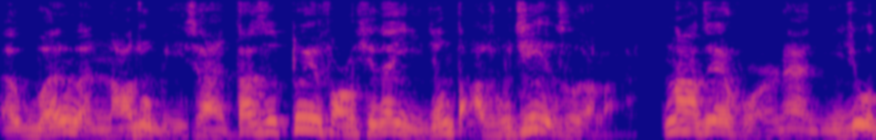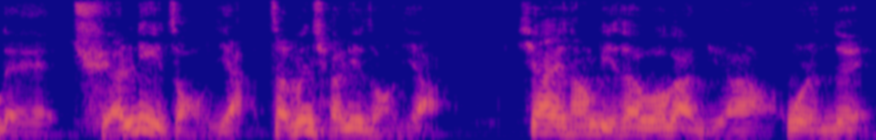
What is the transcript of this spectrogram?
呃稳稳拿住比赛。但是对方现在已经打出气势了，那这会儿呢你就得全力找架，怎么全力找架？下一场比赛我感觉啊湖人队。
